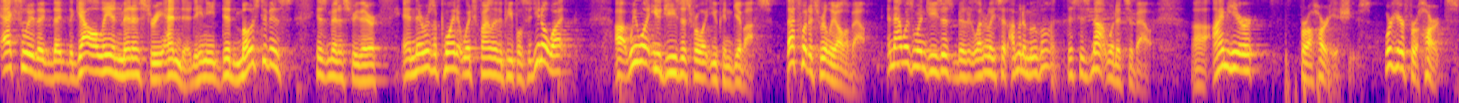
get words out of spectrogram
actually the, the, the Galilean ministry ended, and he did most of his his ministry there. And there was a point at which finally the people said, you know what, uh, we want you Jesus for what you can give us. That's what it's really all about. And that was when Jesus literally said, I'm going to move on. This is not what it's about. Uh, I'm here for heart issues. We're here for hearts.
